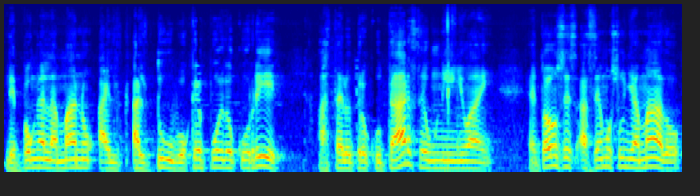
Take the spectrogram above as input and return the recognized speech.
le pongan la mano al, tubo, ¿qué puede ocurrir? Hasta electrocutarse un niño ahí. Entonces hacemos un llamado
